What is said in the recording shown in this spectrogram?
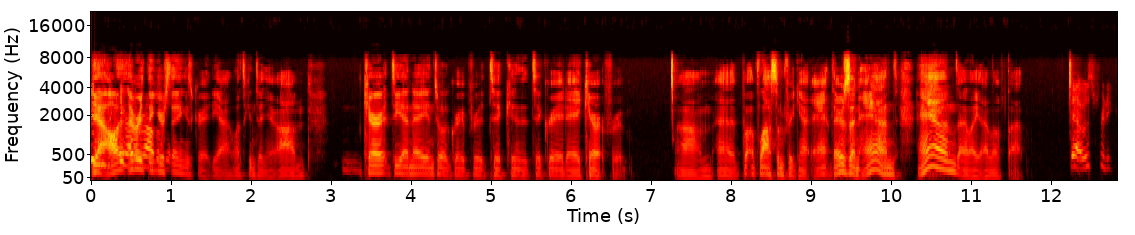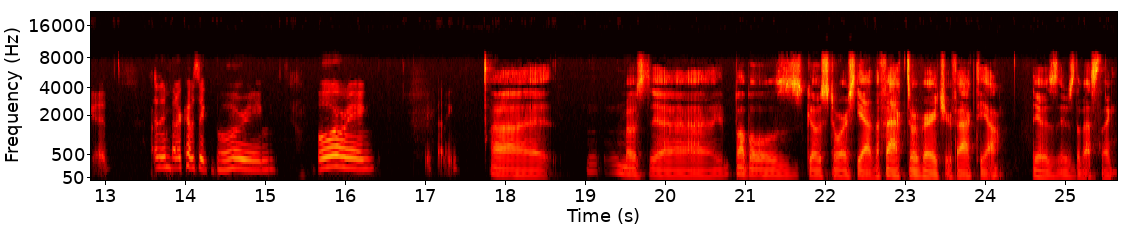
yeah, all, everything you're saying is great. Yeah, let's continue. Um, carrot DNA into a grapefruit to to create a carrot fruit. Um, uh, Blossom freaking out. And there's an and and I like I love that. That was pretty good. And then Buttercup's like boring, boring. Pretty funny. Uh, most uh, Bubbles Ghost Horse. Yeah, the fact or very true fact. Yeah, it was it was the best thing.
